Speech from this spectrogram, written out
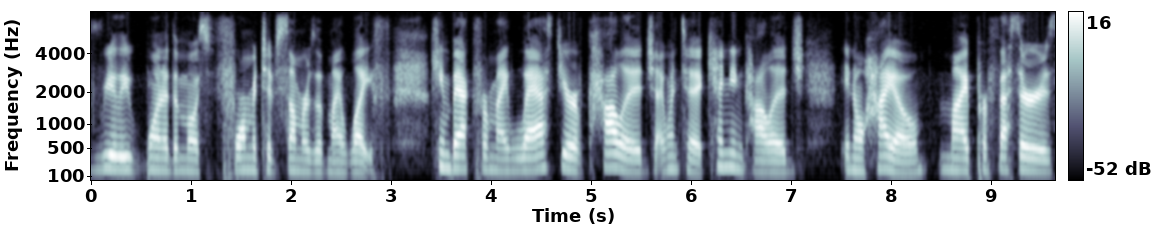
really one of the most formative summers of my life. Came back for my last year of college. I went to Kenyon College in Ohio. My professors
